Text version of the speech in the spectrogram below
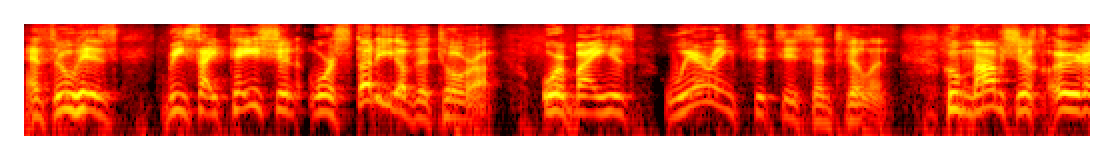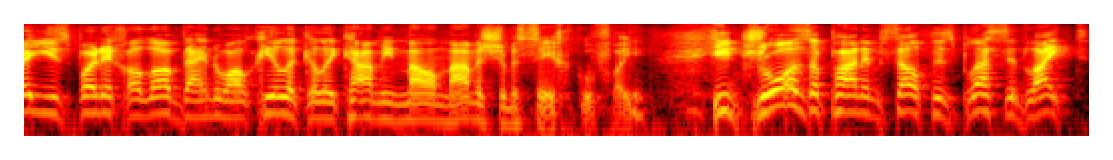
And through his recitation or study of the Torah, or by his wearing tzitzis and tefillin. He draws upon himself his blessed light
